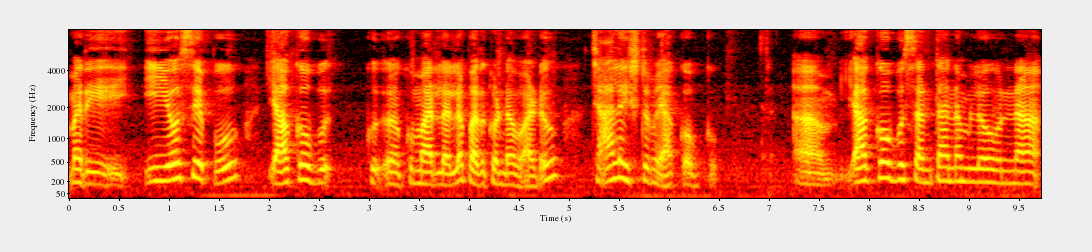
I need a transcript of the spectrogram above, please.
మరి ఈ యోసేపు యాకోబు కు- కుమారులలో పదకొండవ వాడు. చాలా ఇష్టం యాకోబుకు. యాకోబు సంతానంలో ఉన్న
